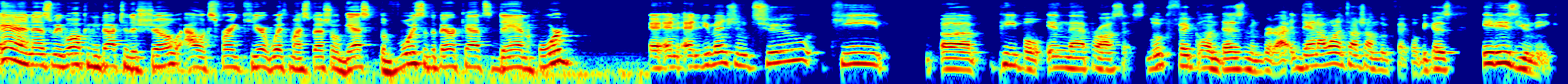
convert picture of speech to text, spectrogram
And as we welcome you back to the show, Alex Frank here with my special guest, the voice of the Bearcats, Dan Hoard. And and you mentioned two key uh, people in that process, Luke Fickell and Desmond Ridder. Dan, I want to touch on Luke Fickell because it is unique.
